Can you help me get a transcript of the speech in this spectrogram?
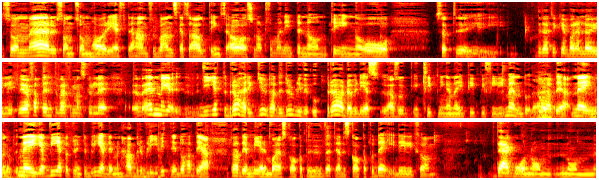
som är sånt som har i efterhand förvanskats och allting. Så ja, snart får man inte någonting och, och så att eh, det där tycker jag bara är löjligt. Jag fattar inte varför man skulle... eh, Men det är jättebra, herregud. Hade du blivit upprörd över det, alltså klippningarna i Pippi-filmen, då, då hade jag... nej, men, nej, jag vet att du inte blev det. Men hade du blivit det, då hade jag, då hade jag mer än bara skakat på huvudet. Jag hade skakat på dig. Det är liksom... Där går någon, någon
